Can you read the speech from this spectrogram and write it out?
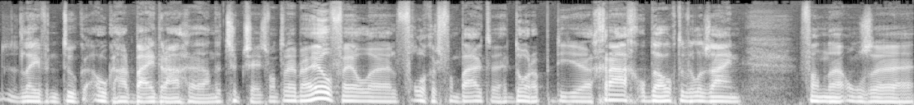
levert natuurlijk ook haar bijdrage aan het succes. Want we hebben heel veel volgers van buiten het dorp... die graag op de hoogte willen zijn van eh, onze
